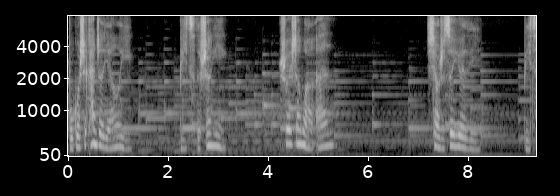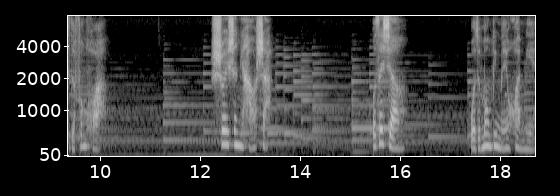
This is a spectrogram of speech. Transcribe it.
不过是看着眼里彼此的身影，说一声晚安，笑着岁月里彼此的风华，说一声你好傻。我在想。我的梦并没有幻灭，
